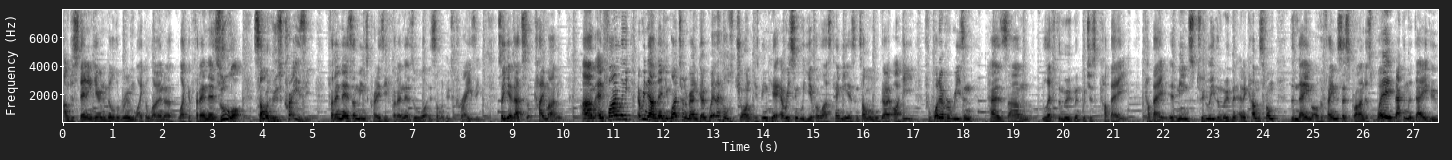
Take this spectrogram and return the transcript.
I'm just standing here in the middle of the room like a loner, like a frenezulo, someone who's crazy. Freneza means crazy, frenezulo is someone who's crazy. So yeah, that's Kajmani. Um, and finally, every now and then you might turn around and go, where the hell's John? He's been here every single year for the last 10 years and someone will go, oh, he, for whatever reason, has um, left the movement, which is Kabei. Kabei. It means to leave the movement and it comes from the name of a famous Esperantist way back in the day who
